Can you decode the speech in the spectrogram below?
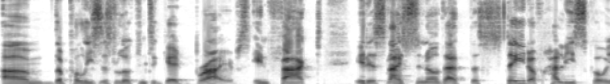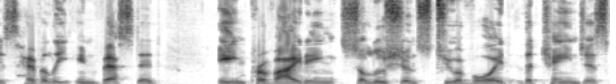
um, the police is looking to get bribes. In fact, it is nice to know that the state of Jalisco is heavily invested in providing solutions to avoid the changes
